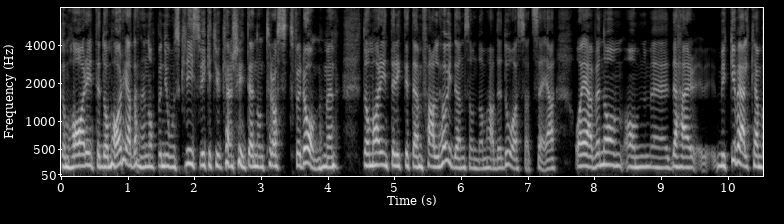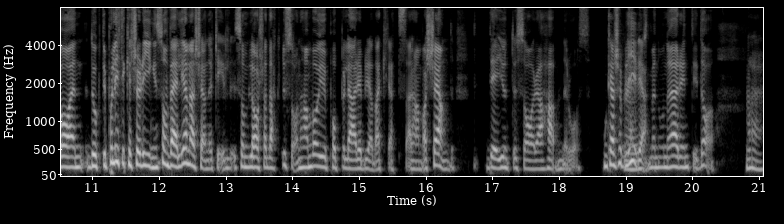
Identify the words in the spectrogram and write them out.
De har, inte, de har redan en opinionskris, vilket ju kanske inte är någon tröst för dem, men de har inte riktigt den fallhöjden som de hade då, så att säga. Och även om, om eh, det här mycket väl kan vara en duktig politiker så är det ingen som väljarna känner till, som Lars Adaktusson. Han var ju populär i breda kretsar, han var känd. Det är ju inte Sara Havnerås. Hon kanske blir Nej, det, men hon är det inte idag. Nej.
